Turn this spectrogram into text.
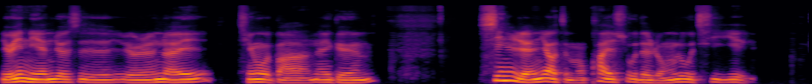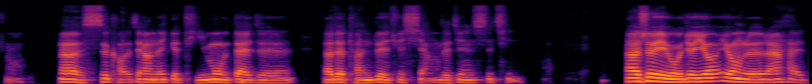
有一年就是有人来请我把那个新人要怎么快速的融入企业，哦，那思考这样的一个题目，带着他的团队去想这件事情。那所以我就用用了蓝海的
